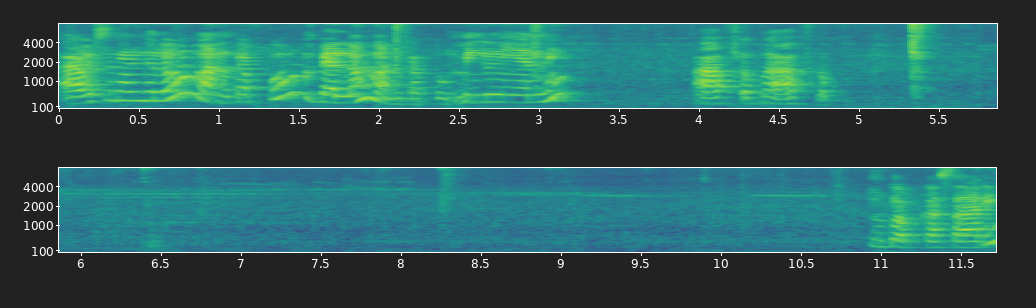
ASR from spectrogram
అవిసె వన్ కప్పు బెల్లం వన్ కప్పు. మిగిలినవన్నీ హాఫ్ కప్పు హాఫ్ కప్ ఇంకొకసారి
